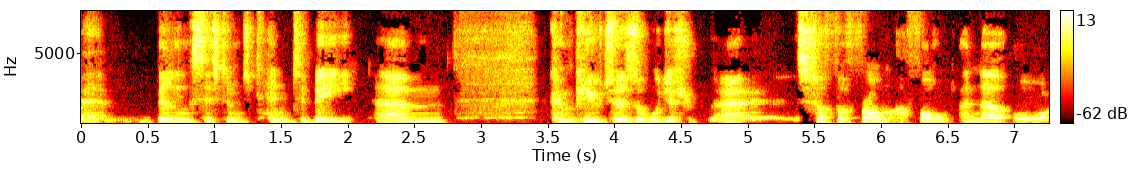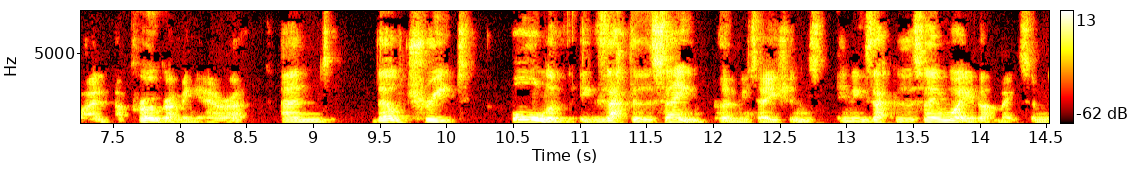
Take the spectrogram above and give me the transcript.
uh, billing systems tend to be um, computers that will just uh, suffer from a fault and or a programming error, and they'll treat all of exactly the same permutations in exactly the same way. That makes an,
